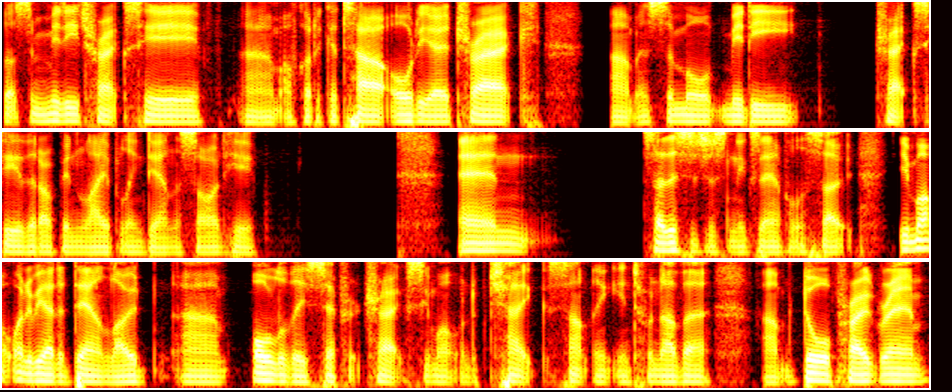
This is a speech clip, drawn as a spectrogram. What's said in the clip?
got some MIDI tracks here. Um, I've got a guitar audio track um, and some more MIDI tracks here that I've been labeling down the side here. And so this is just an example. So you might want to be able to download um, all of these separate tracks. You might want to take something into another um, DAW program.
